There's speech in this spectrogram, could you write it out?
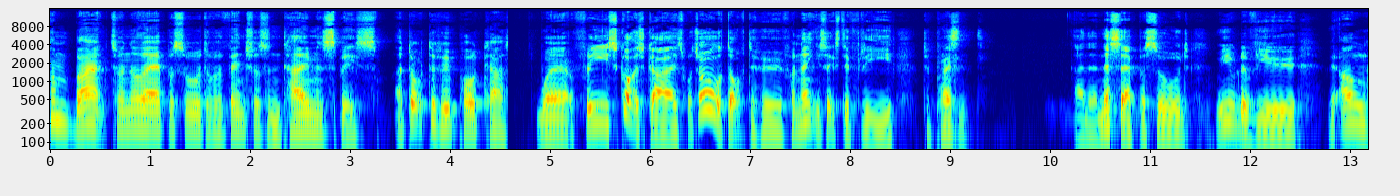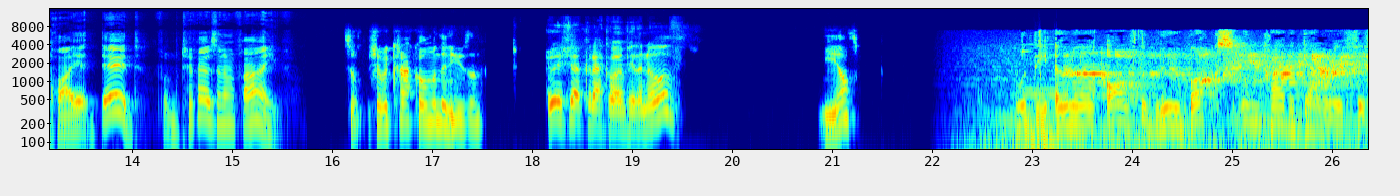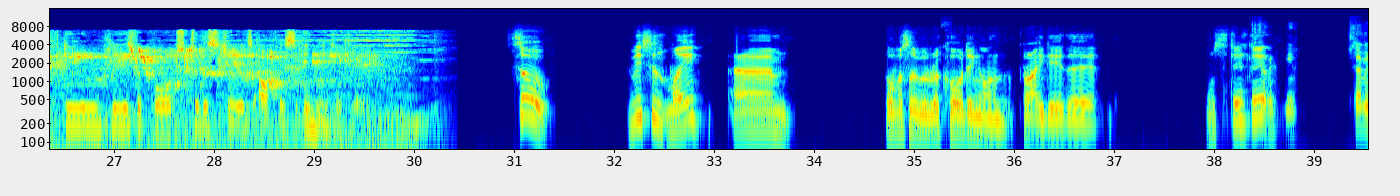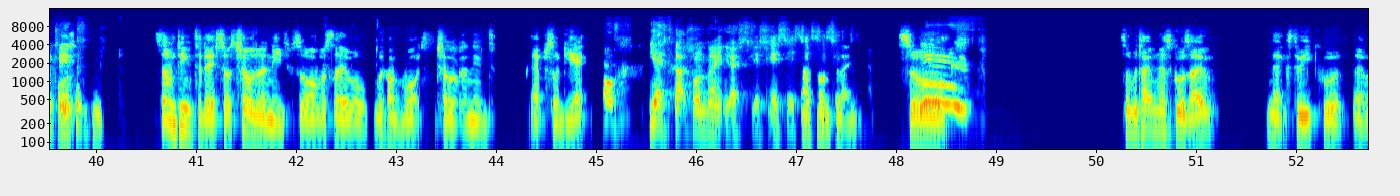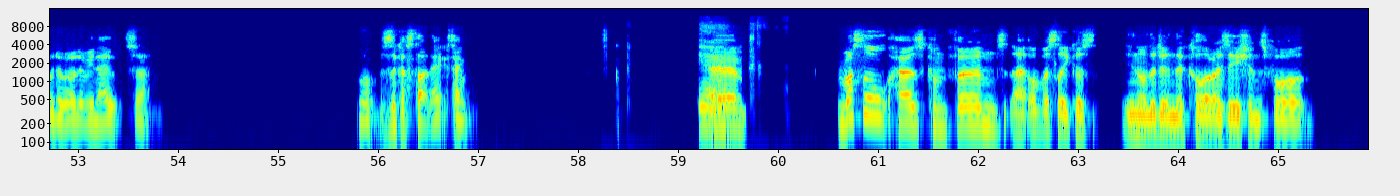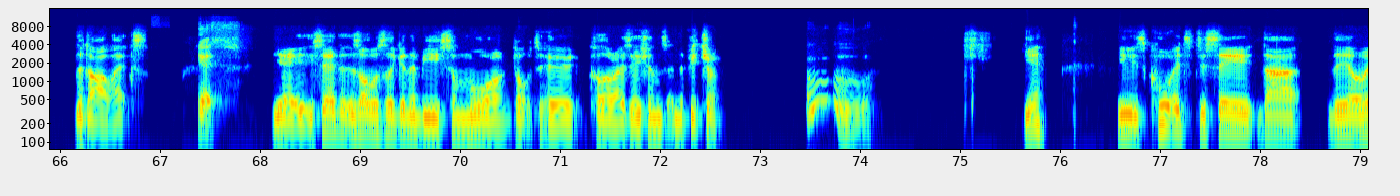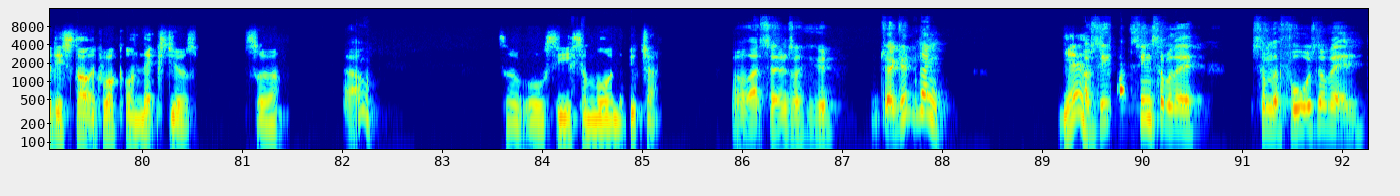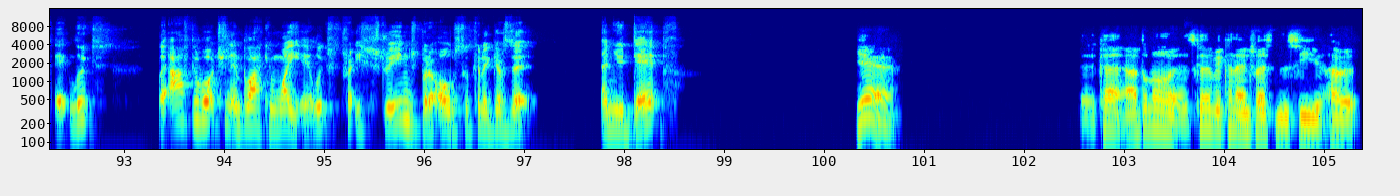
welcome back to another episode of Adventures in Time and Space, a Doctor Who podcast where three Scottish guys watch all of Doctor Who from 1963 to present. And in this episode, we review The Unquiet Dead from 2005. So, shall we crack on with the news then? We shall crack on for the north. Yes. Would the owner of the blue box in private gallery 15 please report to the steward's office immediately? So, recently, um, obviously we're recording on Friday the what's today's date? 17. 17. 17th today, so it's Children in Need. So obviously we'll, we haven't watched Children in Need episode yet. Oh, yes, that's on night. Yes, yes, yes, yes. That's yes, on yes, tonight. So, Yay. so by the time this goes out next week, we'll, it would have already been out. So, well, this is like a start next time. Yeah. Um, Russell has confirmed that obviously because you know they're doing the colorizations for the Daleks. yes. Yeah, he said that there's obviously going to be some more Doctor Who colorizations in the future. Ooh. Yeah. He is quoted to say that they already started work on next year's, so Oh. so we'll see some more in the future. Well, that sounds like a good, a good thing. Yeah, I've seen, I've seen some of the, some of the photos of it. It, it looks like after watching it in black and white, it looks pretty strange, but it also kind of gives it a new depth. yeah. Kind I don't know. It's going to be kind of interesting to see how it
